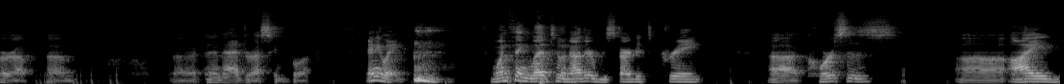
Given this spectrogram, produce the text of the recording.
or a, um, uh, an addressing book. Anyway, one thing led to another. We started to create uh, courses. Uh, I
